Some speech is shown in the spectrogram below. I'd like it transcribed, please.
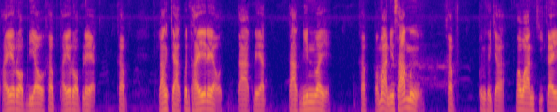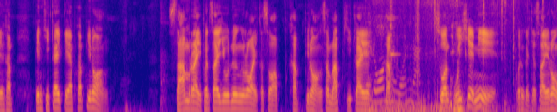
ไถรอบเดียวครับ ไถรอบแรกครับ หลังจากเพิ่นไถแล้ว ตากแดดตากดินไว้ครับ ประมาณนี้สามมือครับ เพิ่นก็จะมาวานขี่ไก่ครับ เป็นขี่ไก่แกบครับพี่น้องสามไร่เพิ่นใส่อยู่หนึ่งร้อยกระสอบครับพี่น้องสำหรับขี่ไก่ครับ ส่วนปุ๋ยเคมีเพิ่นก็จะใส่ร่อง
